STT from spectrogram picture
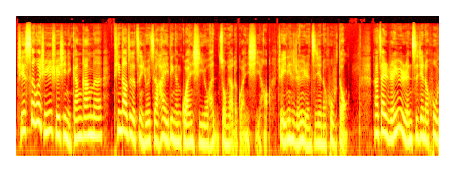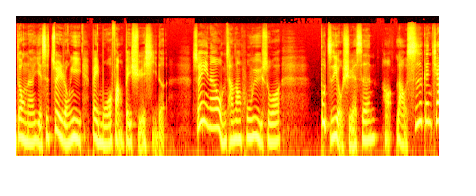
其实社会情绪学习，你刚刚呢听到这个字，你就会知道它一定跟关系有很重要的关系哈，就一定是人与人之间的互动。那在人与人之间的互动呢，也是最容易被模仿、被学习的。所以呢，我们常常呼吁说，不只有学生，好，老师跟家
